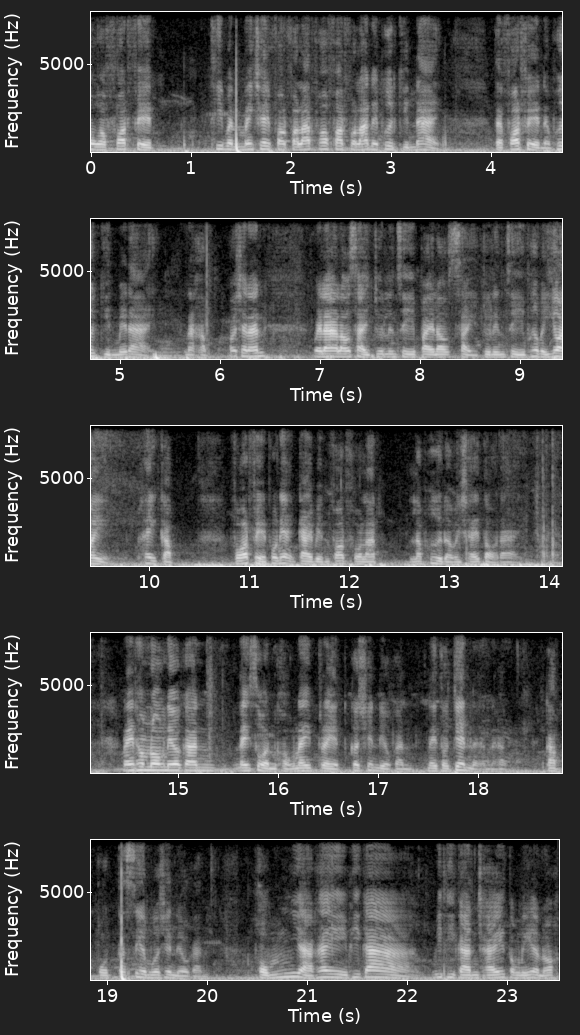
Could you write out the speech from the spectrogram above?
ตัวฟอสเฟตที่มันไม่ใช่ฟอสฟอรัสเพราะฟอสฟอรัสในยพืชกินได้ แต่ฟอสเฟตเนี่ยพืชกินไม่ได้นะครับ เพราะฉะนั้นเวลาเราใส่จุลินทรีย์ไปเราใส่จุลินทรีย์เพื่อไปย่อยให้กับฟอสเฟตพวกเนี้ยกลายเป็นฟอสฟอรัสแล้วพืชเอาไปใช้ต่อได้ ในทำนองเดียวกันในส่วนของไนเตรตก็เช่นเดียวกันไนโตรเจนนะนะครับ กับโพแทสเซียมก็เช่นเดียวกัน ผมอยากให้พี่ก้าวิธีการใช้ตรงนี้อะเนาะ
